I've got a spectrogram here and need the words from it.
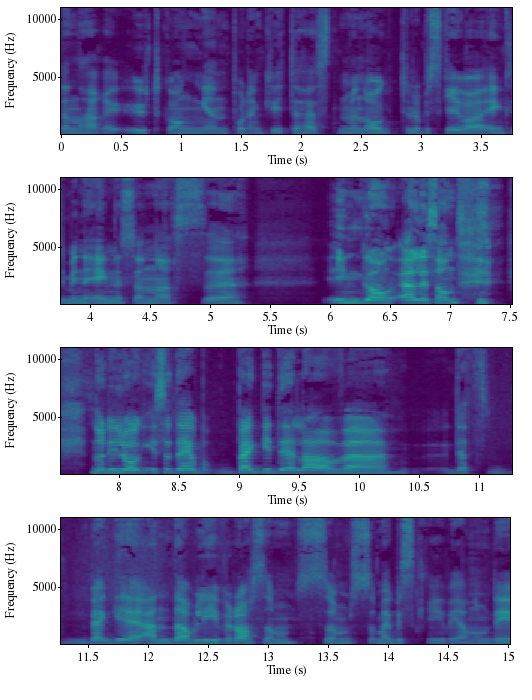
den her utgangen på den hvite hesten, men òg til å beskrive egentlig mine egne sønners uh, inngang Eller sånn Når de lå Så det er jo begge deler av uh, det, Begge ender av livet, da, som, som, som, jeg beskriver gjennom de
